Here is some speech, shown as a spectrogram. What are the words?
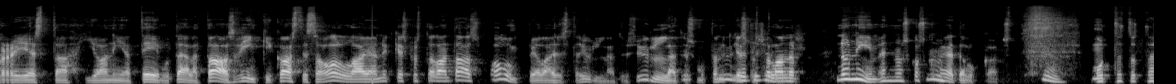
Morjesta, Jani ja Teemu täällä taas vinkki kastessa ollaan ja nyt keskustellaan taas olympialaisesta yllätys, yllätys, mutta nyt Yllätys, keskustellaan, yllätys. no niin, en olisi koskaan Mm. ajatellutkaan. Joo. Mutta tota,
